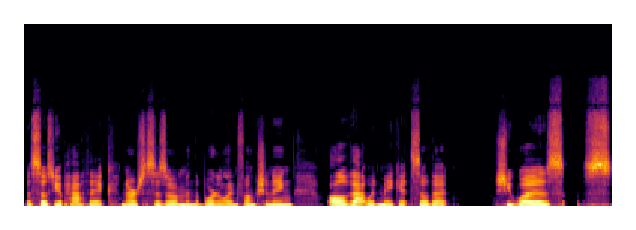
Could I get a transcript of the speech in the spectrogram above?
the sociopathic narcissism and the borderline functioning, all of that would make it so that she was s-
